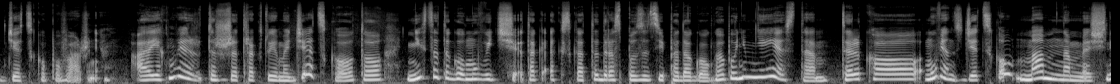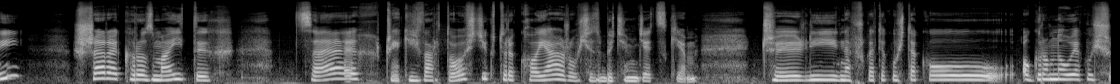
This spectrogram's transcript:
dziecko poważnie. A jak mówię też, że traktujemy dziecko, to nie chcę tego mówić tak ex cathedra z pozycji pedagoga, bo nim nie jestem. Tylko mówiąc dziecko, mam na myśli szereg rozmaitych cech czy jakichś wartości, które kojarzą się z byciem dzieckiem. Czyli na przykład jakąś taką ogromną jakąś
